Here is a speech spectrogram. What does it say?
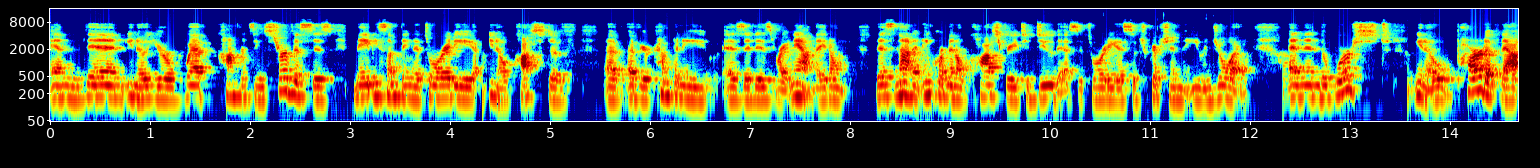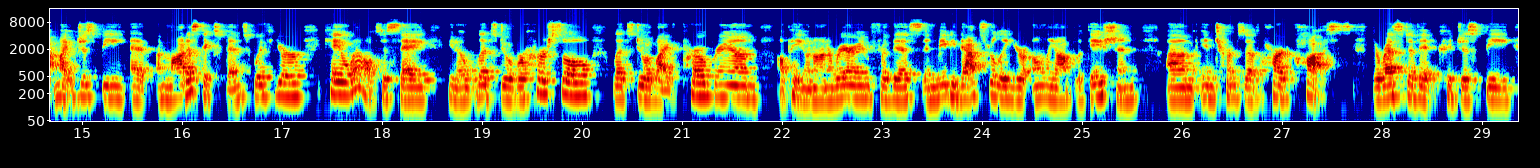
and then you know your web conferencing services may be something that's already you know cost of of, of your company as it is right now they don't This not an incremental cost for you to do this. It's already a subscription that you enjoy. And then the worst, you know, part of that might just be a, a modest expense with your KOL to say, you know, let's do a rehearsal, let's do a live program. I'll pay you an honorarium for this, and maybe that's really your only obligation um, in terms of hard costs. The rest of it could just be,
